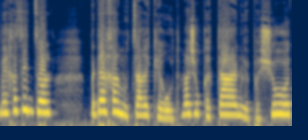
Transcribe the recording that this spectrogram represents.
ויחסית זול. בדרך כלל מוצר היכרות, משהו קטן ופשוט,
